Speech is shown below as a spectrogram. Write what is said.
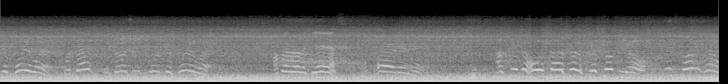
good play left. What's that? I said I see one good play left. I'm about out of gas. I'm tired anyway. I spent the whole time trying to catch up to y'all. It's funny how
